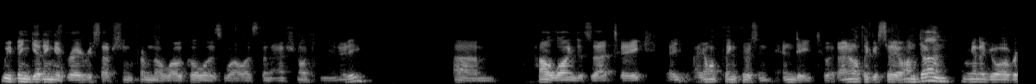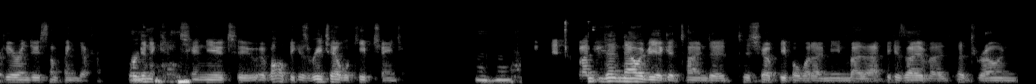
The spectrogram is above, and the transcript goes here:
we've been getting a great reception from the local as well as the national community. Um, how long does that take? I, I don't think there's an end date to it. I don't think we say, oh, I'm done. I'm going to go over here and do something different. We're going to continue to evolve because retail will keep changing. But then now would be a good time to, to show people what I mean by that, because I have a, a drone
